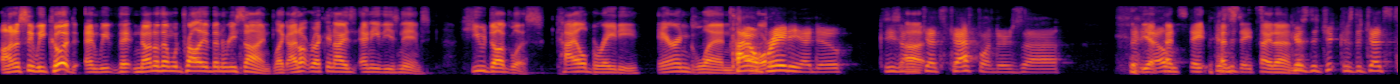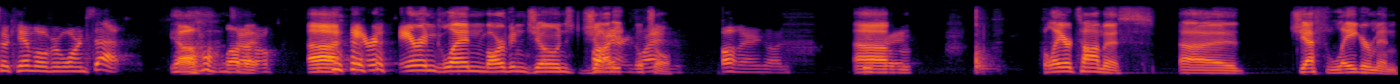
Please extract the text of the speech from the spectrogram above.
honestly, we could and we th- none of them would probably have been re-signed. Like I don't recognize any of these names. Hugh Douglas, Kyle Brady, Aaron Glenn, Kyle Brady, I do because he's on Uh, the Jets draft blunders uh, video. yeah, Penn State, Penn State tight end. because the because the Jets took him over Warren Sapp. Yeah, love it. Uh, Aaron, Aaron Glenn, Marvin Jones, Johnny oh, Aaron Mitchell, Glenn. Oh, Aaron Glenn. He's great. um, Blair Thomas, uh, Jeff Lageman,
